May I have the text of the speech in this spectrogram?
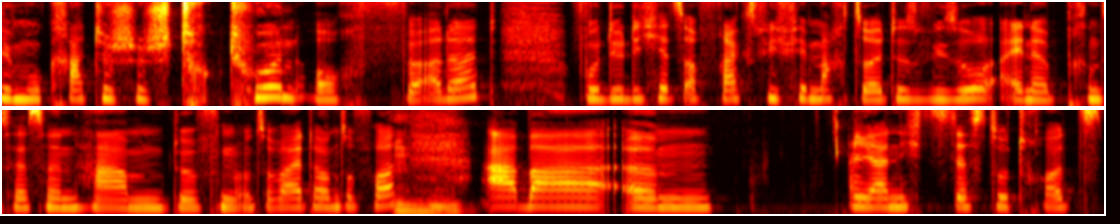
demokratische Strukturen auch fördert, wo du dich jetzt auch fragst, wie viel Macht sollte sowieso eine Prinzessin haben dürfen und so weiter und so fort. Aber ähm, ja, nichtsdestotrotz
